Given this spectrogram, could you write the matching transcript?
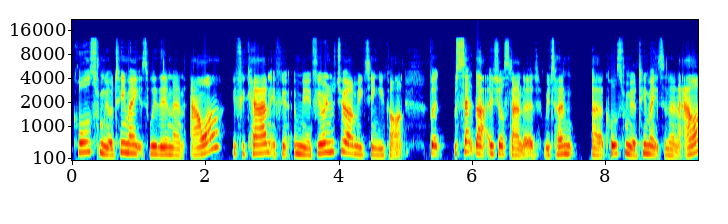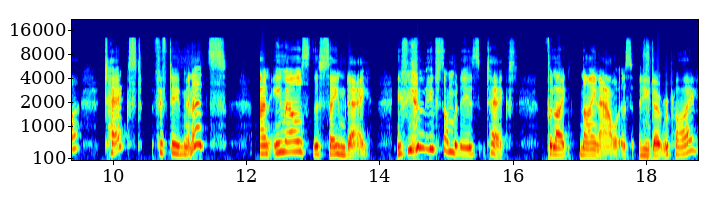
calls from your teammates within an hour if you can. If you, I mean, if you're in a two-hour meeting, you can't. But set that as your standard. Return uh, calls from your teammates in an hour. Text 15 minutes, and emails the same day if you leave somebody's text for like nine hours and you don't reply,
